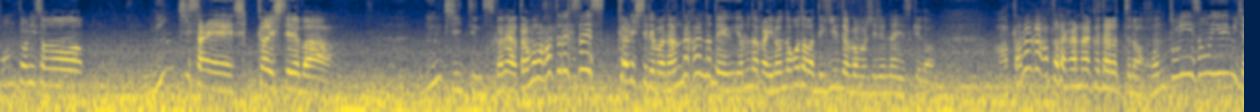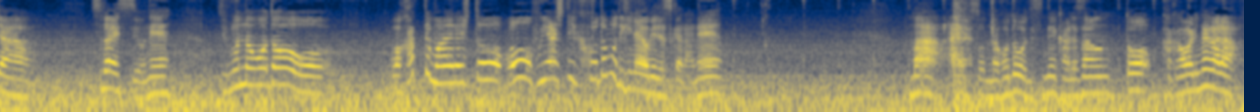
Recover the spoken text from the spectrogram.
本当にその、認知さえしっかりしてれば、認知っていうんですかね、頭の働きさえしっかりしてれば、なんだかんだで世の中いろんなことができるのかもしれないんですけど、頭が働かなくなるっていうのは本当にそういう意味じゃ辛いですよね。自分のことを分かってもらえる人を増やしていくこともできないわけですからね。まあ、そんなことをですね、患者さんと関わりながら、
